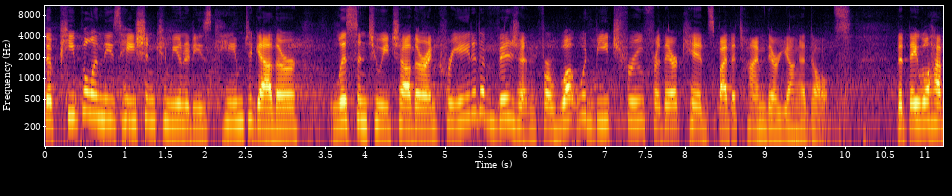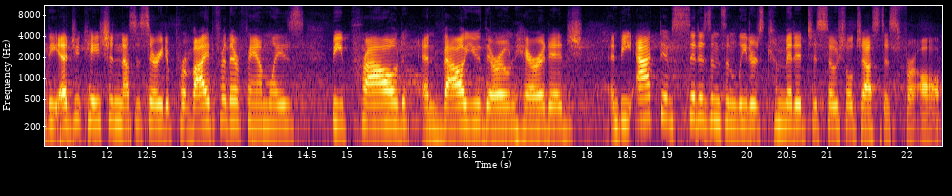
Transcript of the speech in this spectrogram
The people in these Haitian communities came together, listened to each other, and created a vision for what would be true for their kids by the time they're young adults. That they will have the education necessary to provide for their families, be proud and value their own heritage, and be active citizens and leaders committed to social justice for all.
